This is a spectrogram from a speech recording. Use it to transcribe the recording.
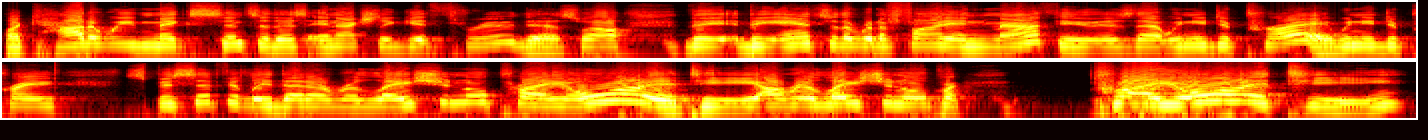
Like, how do we make sense of this and actually get through this? Well, the, the answer that we're going to find in Matthew is that we need to pray. We need to pray specifically that our relational priority, our relational pri- priority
